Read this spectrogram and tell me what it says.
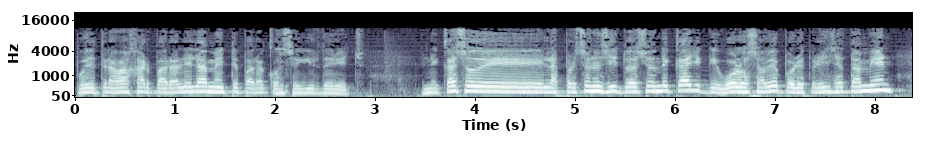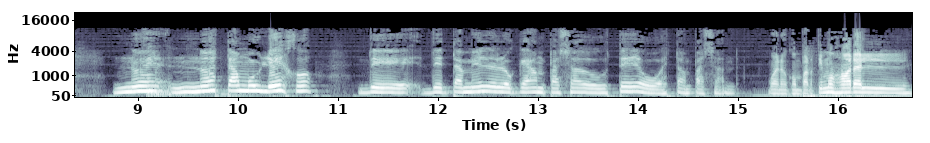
puede trabajar paralelamente para conseguir derechos. En el caso de las personas en situación de calle, que vos lo sabés por experiencia también, no, es, no está muy lejos de, de también de lo que han pasado ustedes o están pasando. Bueno, compartimos ahora el,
